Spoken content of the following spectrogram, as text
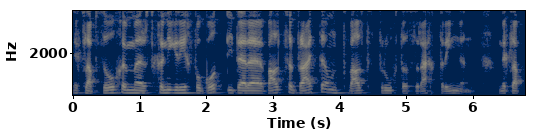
Ich glaube, so können wir das Königreich von Gott in dieser Welt verbreiten und die Welt braucht das recht dringend. Und ich glaube,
